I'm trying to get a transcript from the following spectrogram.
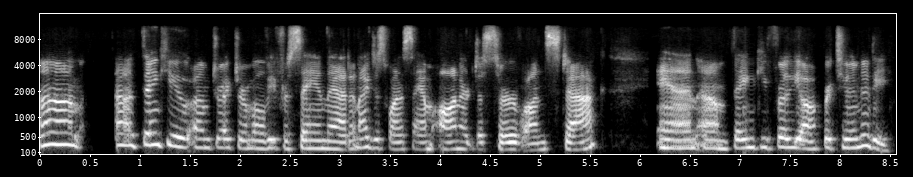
Um, uh, thank you, um, Director Mulvey for saying that. And I just want to say I'm honored to serve on STAC. And, um, thank you for the opportunity.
